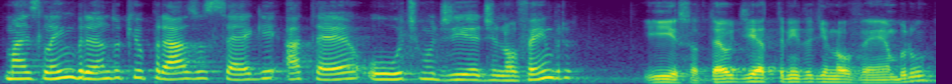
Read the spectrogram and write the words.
Mas lembrando que o prazo segue até o último dia de novembro. Isso, até o dia 30 de novembro.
